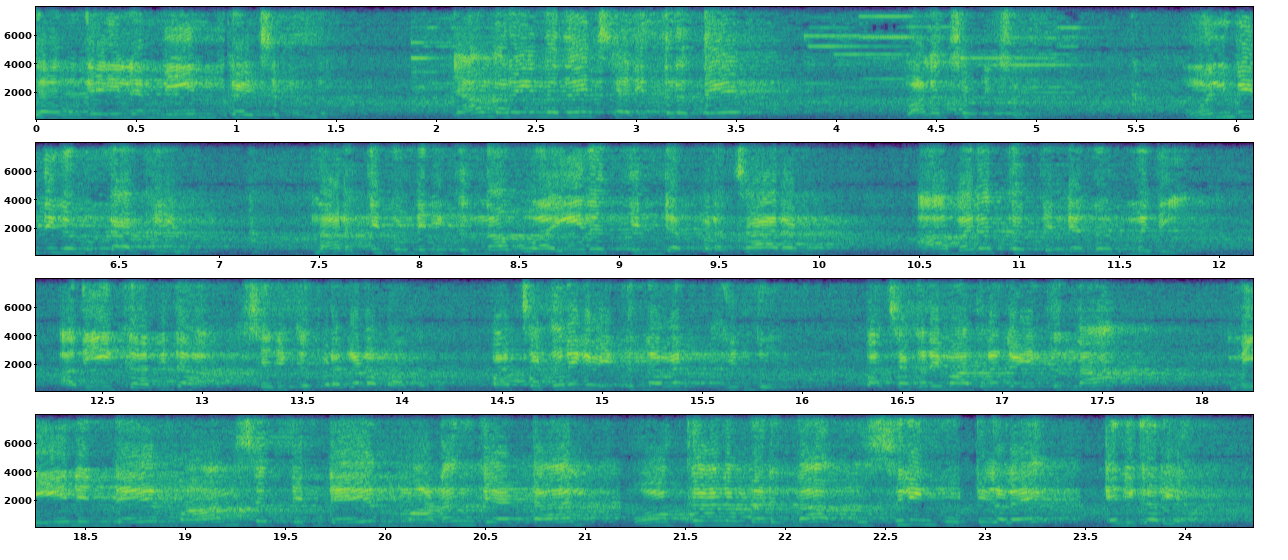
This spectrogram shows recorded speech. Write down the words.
ഗംഗയിലെ മീൻ കഴിച്ചിട്ടുണ്ട്. ഞാൻ പറയുന്നത് ചരിത്രത്തെ വളച്ചൊടിച്ചു. മുൻവിധികൾ ഉണ്ടാക്കിയും നടത്തിക്കൊണ്ടിരിക്കുന്ന വൈരത്തിന്റെ പ്രചാരണം. അപരത്വത്തിന്റെ നിർമ്മിതി. അത് ഈ കവിത ശരിക്ക് പ്രകടമാക്കുന്നു. പച്ചക്കറി കഴിക്കുന്നവൻ ഹിന്ദു. പച്ചക്കറി മാത്രം കഴിക്കുന്ന മീനിന്റെ മാംസത്തിന്റെ മണം കേട്ടാൽ ഓക്കാനം വരുന്ന മുസ്ലിം കുട്ടികളെ എനിക്കറിയാം.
